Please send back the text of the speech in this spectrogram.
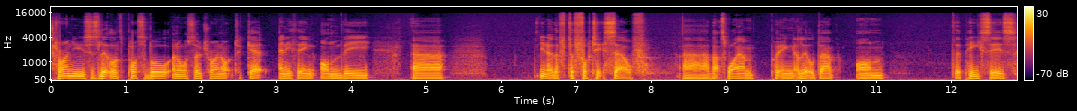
Try and use as little as possible and also try not to get anything on the uh, you know the, the foot itself. Uh, that's why I'm putting a little dab on the pieces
